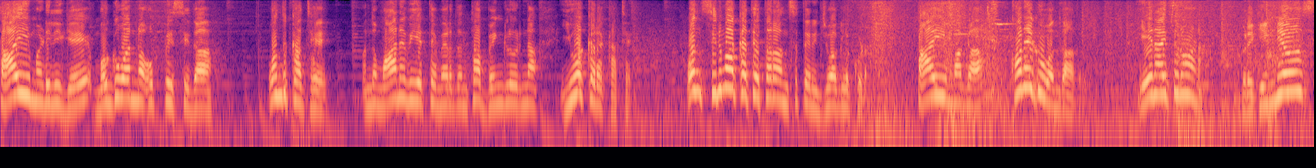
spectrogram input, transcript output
ತಾಯಿ ಮಡಿಲಿಗೆ ಮಗುವನ್ನ ಒಪ್ಪಿಸಿದ ಒಂದು ಕಥೆ, ಒಂದು ಮಾನವೀಯತೆ ಮೆರೆದಂಥ ಬೆಂಗಳೂರಿನ ಯುವಕರ ಕಥೆ. ಒಂದು ಸಿನಿಮಾ ಕಥೆ ತರ ಅನ್ಸುತ್ತೆ ನಿಜವಾಗ್ಲೂ ಕೂಡ. ತಾಯಿ ಮಗ ಕೊನೆಗೂ ಒಂದಾದ್ರು. ಏನಾಯ್ತು ನೋಡೋಣ. Breaking news.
